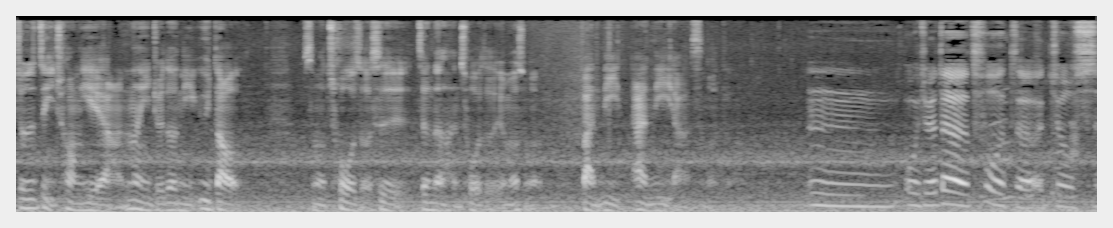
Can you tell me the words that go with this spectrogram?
就是自己创业啊，那你觉得你遇到什么挫折是真的很挫折？有没有什么范例案例啊什么的？嗯，我觉得挫折就是，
